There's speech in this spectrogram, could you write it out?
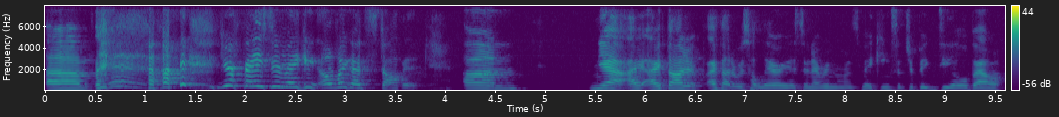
Um, your face you're making. Oh my god, stop it. Um, yeah, I, I thought it. I thought it was hilarious when everyone was making such a big deal about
